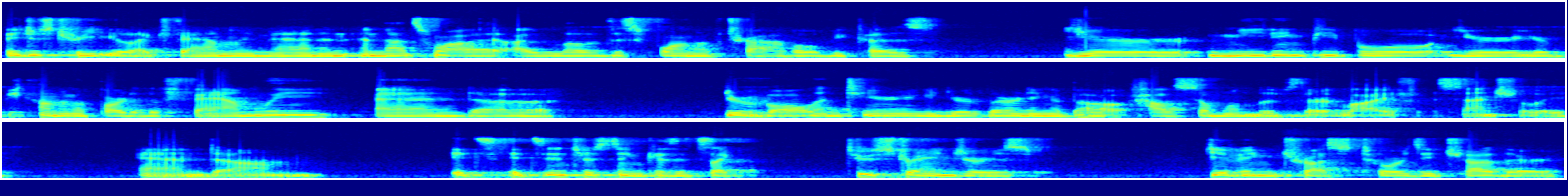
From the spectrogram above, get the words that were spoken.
they just treat you like family, man. And, and that's why I love this form of travel because you're meeting people, you're you're becoming a part of the family, and uh, you're volunteering and you're learning about how someone lives their life, essentially. And um, it's it's interesting because it's like two strangers giving trust towards each other,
